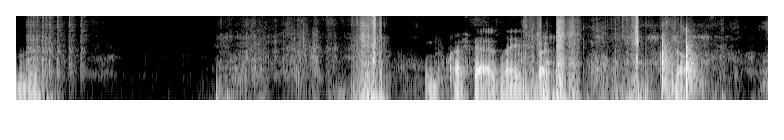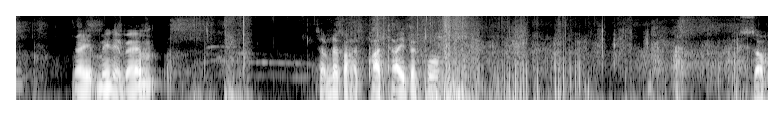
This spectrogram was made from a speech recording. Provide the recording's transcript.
Mm -hmm. is nice, but no. Right, main event. I've never had pad thai before. So,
